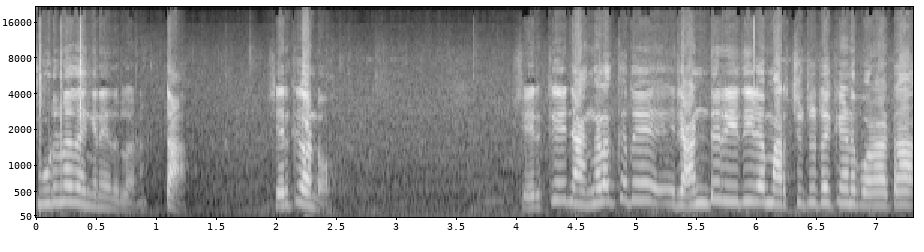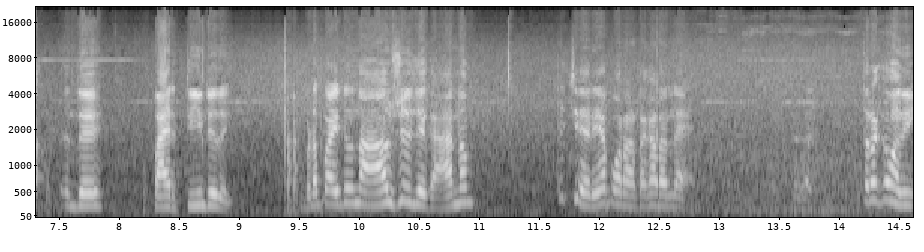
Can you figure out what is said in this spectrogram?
ചൂടുന്നത് എങ്ങനെയാന്നുള്ളതാണ് ട്ടാ. ശരിക്ക് കണ്ടോ? ശരിക്ക് ഞങ്ങളൊക്കെ ഇത് രണ്ട് രീതിയിൽ മറിച്ചിട്ടിട്ടൊക്കെയാണ് പൊറോട്ട എന്ത് പരത്തിന്റെത്. ഇവിടെ പയറ്റൊന്നും ആവശ്യമില്ല കാരണം ഇത് ചെറിയ പൊറോട്ട കടല്ലേ ഇത്രയൊക്കെ മതി.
